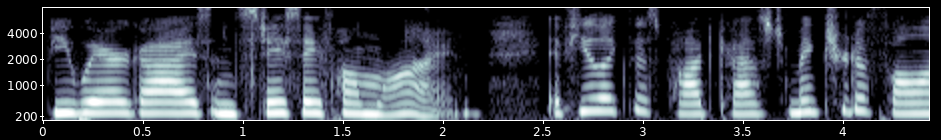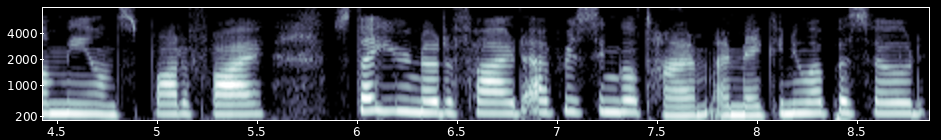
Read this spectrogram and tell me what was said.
beware, guys, and stay safe online. If you like this podcast, make sure to follow me on Spotify so that you're notified every single time I make a new episode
